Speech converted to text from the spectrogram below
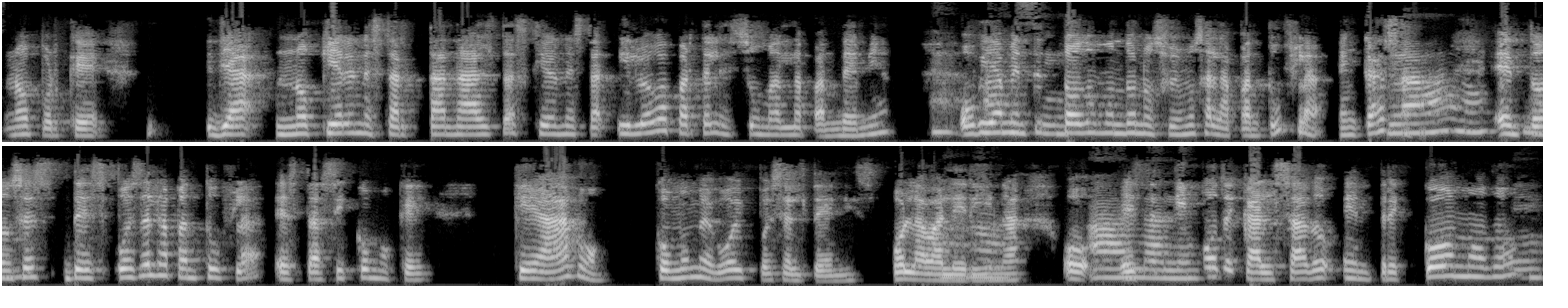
¿no? Porque ya no quieren estar tan altas, quieren estar, y luego aparte le sumas la pandemia. Obviamente Ay, sí. todo mundo nos fuimos a la pantufla en casa. Claro. Entonces, después de la pantufla, está así como que, ¿qué hago? ¿Cómo me voy? Pues el tenis o la bailarina o este Ándale. tipo de calzado entre cómodo, Sí.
